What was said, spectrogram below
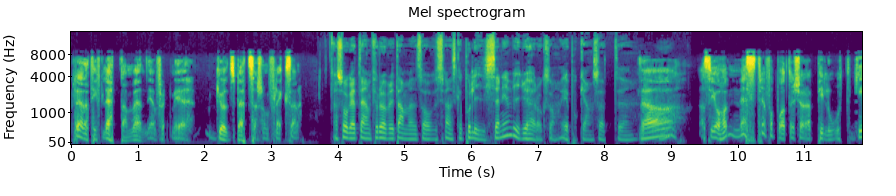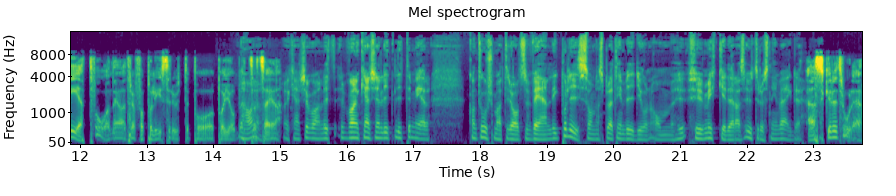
relativt lättanvänd jämfört med guldspetsar som flexar. Jag såg att den för övrigt används av svenska polisen i en video här också, Epokan. Så att, eh, ja, Alltså jag har mest träffat på att köra pilot G2 när jag träffar poliser ute på, på jobbet ja, så att säga. Det kanske var en, lite, var kanske en lite, lite mer kontorsmaterialsvänlig polis som spelat in videon om hur, hur mycket deras utrustning vägde. Jag skulle tro det.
